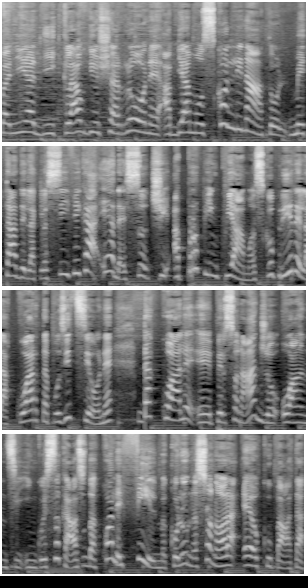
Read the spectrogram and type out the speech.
Compagnia di Claudio Sciarrone. Abbiamo scollinato metà della classifica e adesso ci appropinquiamo a scoprire la quarta posizione da quale eh, personaggio o anzi in questo caso da quale film colonna sonora è occupata.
